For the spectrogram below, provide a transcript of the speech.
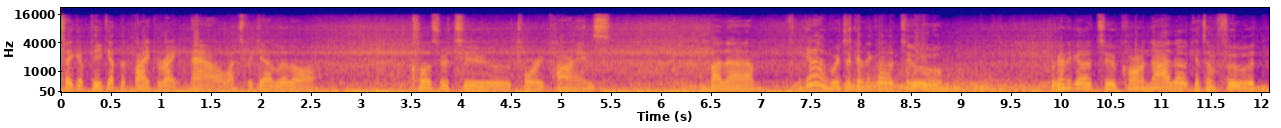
take a peek at the bike right now once we get a little closer to Torrey Pines. But um, yeah, we're just gonna go to we're gonna go to Coronado, get some food,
